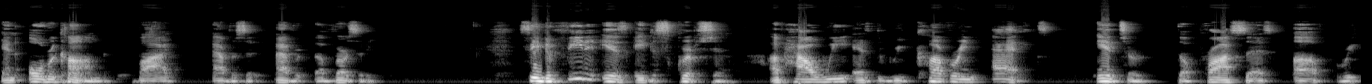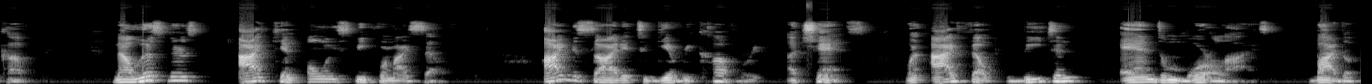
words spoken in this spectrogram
and overcome by adversity. See, defeated is a description of how we, as the recovering addicts, enter the process of recovery. Now, listeners, I can only speak for myself. I decided to give recovery a chance when I felt beaten and demoralized by the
